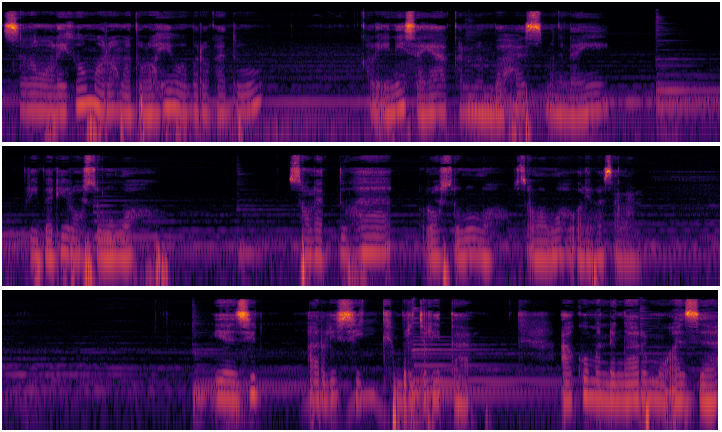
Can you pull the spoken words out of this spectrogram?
Assalamualaikum warahmatullahi wabarakatuh. Kali ini saya akan membahas mengenai pribadi Rasulullah. Salat duha Rasulullah Shallallahu Alaihi Wasallam. Yazid Ar-Risik bercerita, aku mendengar Muazzah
